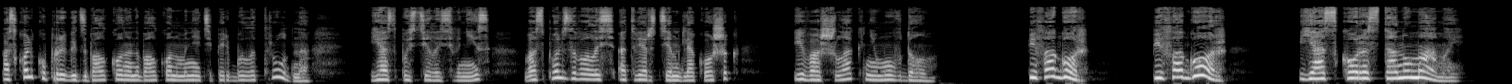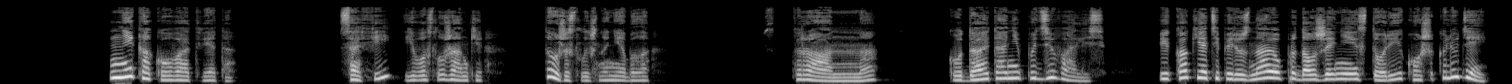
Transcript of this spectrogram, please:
Поскольку прыгать с балкона на балкон мне теперь было трудно, я спустилась вниз, воспользовалась отверстием для кошек и вошла к нему в дом. «Пифагор! Пифагор!» «Я скоро стану мамой». Никакого ответа. Софи, его служанки, тоже слышно не было. Странно. Куда это они подевались? И как я теперь узнаю продолжение истории кошек и людей?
